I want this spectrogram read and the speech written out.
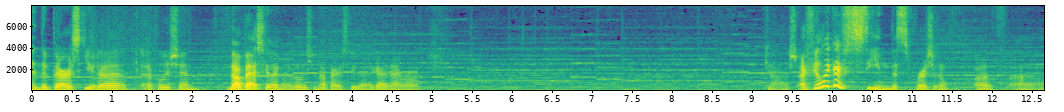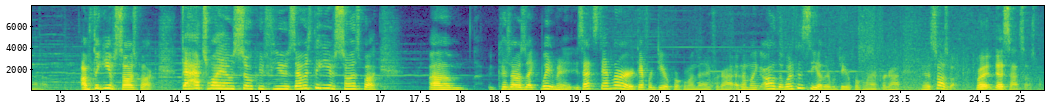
And the Barraskewda evolution. No, Basculin evolution, not Barraskewda. I got that wrong. gosh, I feel like I've seen this version of of. Uh, I'm thinking of Sawsbuck. That's why I was so confused. I was thinking of Sawsbuck. Um, because I was like, wait a minute, is that Stantler or a different deer Pokemon that I forgot? And I'm like, oh, the, what is the other deer Pokemon I forgot? And it's Sawsbuck. But that's not Sawsbuck.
